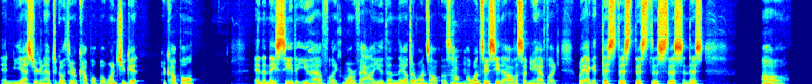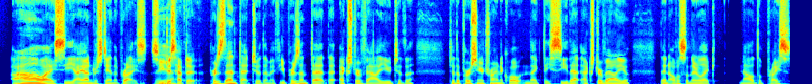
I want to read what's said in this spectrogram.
And yes, you're gonna have to go through a couple, but once you get a couple and then they see that you have like more value than the other ones, Mhm. once they see that all of a sudden you have like, wait, I get this, this, this, this, this, and this. Oh, oh, I see. I understand the price. So you just have to present that to them. If you present that that extra value to the to the person you're trying to quote, and like they see that extra value, then all of a sudden they're like, now the price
